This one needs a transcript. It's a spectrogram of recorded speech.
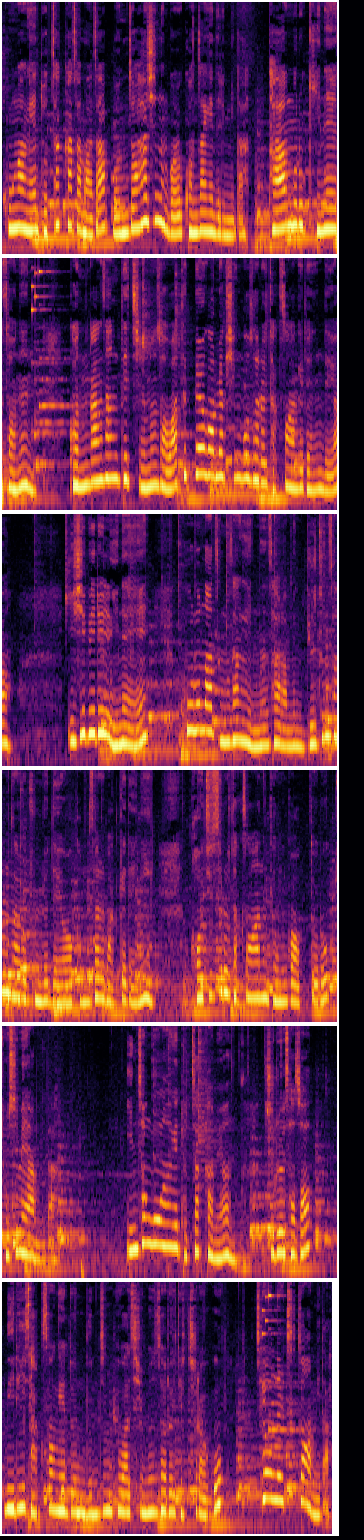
공항에 도착하자마자 먼저 하시는 걸 권장해 드립니다. 다음으로 기내에서는 건강 상태 질문서와 특별검역 신고서를 작성하게 되는데요. 21일 이내에 코로나 증상이 있는 사람은 유증상자로 분류되어 검사를 받게 되니 거짓으로 작성하는 경우가 없도록 조심해야 합니다. 인천공항에 도착하면 줄을 서서 미리 작성해둔 문진표와 질문서를 제출하고 체온을 측정합니다.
